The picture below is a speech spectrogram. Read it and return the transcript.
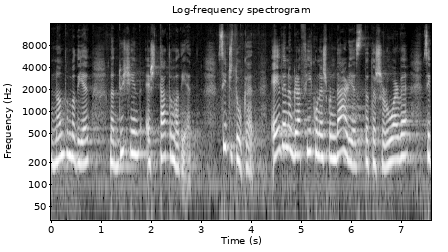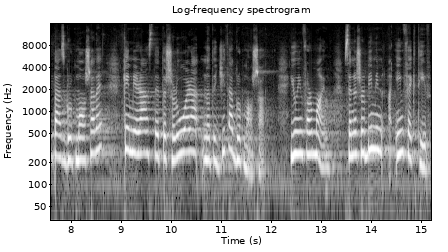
nëntëmbëdhjetë në dyqind e shtatëmbëdhjetë. Siç duket, edhe në grafikun e shpërndarjes të të shëruarve sipas grupmoshave, kemi raste të shëruara në të gjitha grupmoshat. Ju informojmë se në shërbimin infektiv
